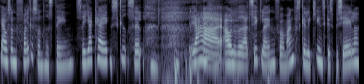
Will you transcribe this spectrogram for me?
Jeg er jo sådan en folkesundhedsdame, så jeg kan ikke en skid selv. jeg har afleveret artikler inden for mange forskellige kliniske specialer.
